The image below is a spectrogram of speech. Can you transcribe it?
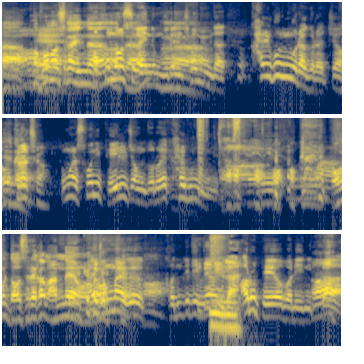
아, 퍼포먼스가 네. 있는 퍼포먼스가 어떤, 있는 무대는 어. 처음입니다. 칼군무라 그러죠. 예, 네. 그렇죠. 정말 손이 베일 정도로의 칼군무입니다. 오늘 너스레가 많네요. 그 정말 그 어. 건드리면 일날. 바로 베어버리니까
